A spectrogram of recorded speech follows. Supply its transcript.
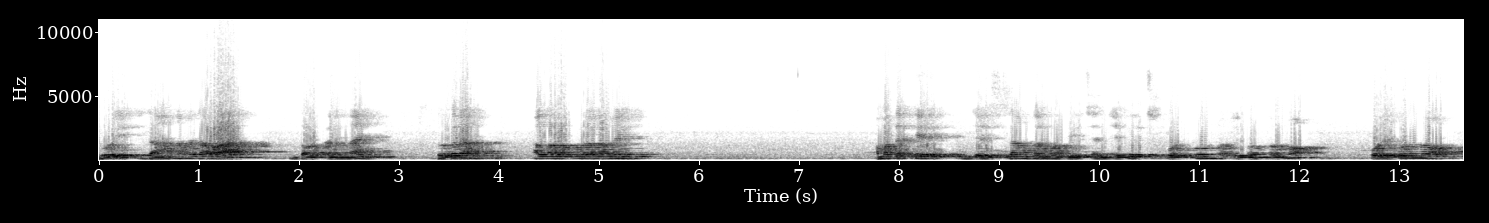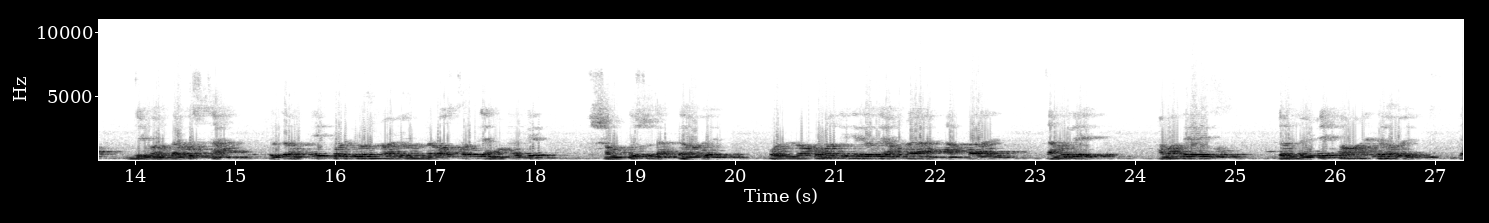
ঘুরি জাহান নামে যাওয়ার দরকার নাই। সুতরাং আল্লাহ রাব্বুল আমাদেরকে যে ইসলাম ধর্ম দিয়েছেন এটি হচ্ছে পরিপূর্ণ জীবন ধর্ম, পরিপূর্ণ জীবন ব্যবস্থা, সুতরাং এই পরিপূর্ণ জীবন ব্যবস্থা দিয়ে আমাদেরকে সন্তুষ্ট থাকতে হবে। অন্য কোনো দিকে যদি আমরা হাত বাড়াই, তাহলে আমাদের জন্য এটাই প্রমাণিত হবে যে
